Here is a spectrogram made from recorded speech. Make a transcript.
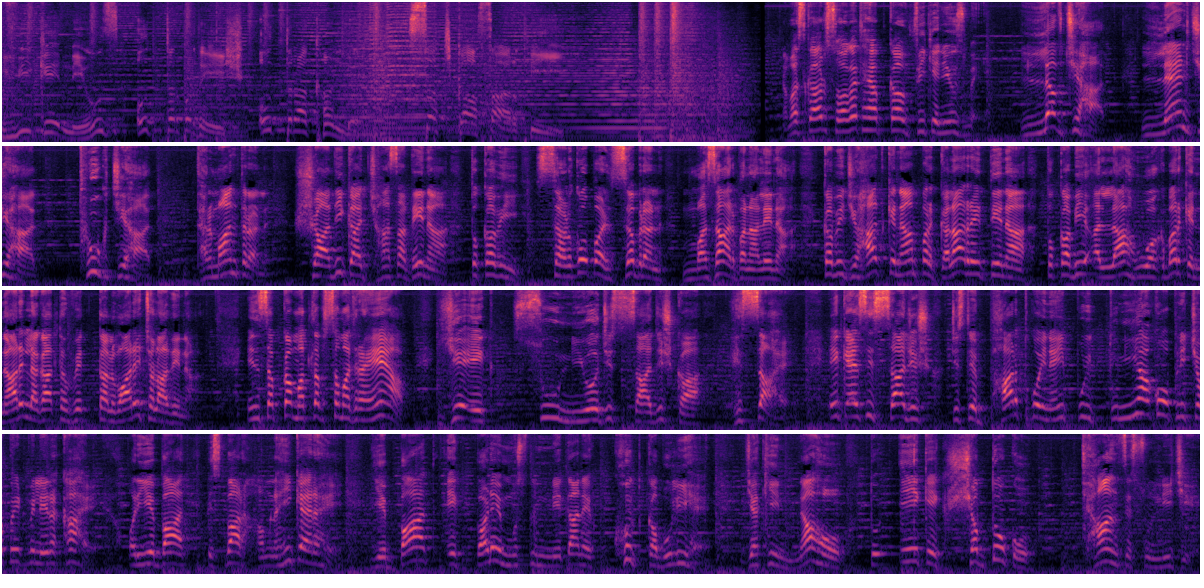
VK news Uttar Pradesh Uttarakhand सच का सारथी नमस्कार, स्वागत है आपका वीके न्यूज़ में। लव जिहाद, लैंड जिहाद, थूक जिहाद, धर्मांतरण, शादी का झांसा देना तो कभी सड़कों पर जबरन मजार बना लेना, कभी जिहाद के नाम पर गला रेत देना तो कभी अल्लाह अकबर के नारे लगाते हुए तलवारें चला देना। इन सब का मतलब समझ रहे हैं आप? ये एक सुनियोजित साजिश का हिस्सा है। एक ऐसी साजिश जिसने भारत को ही नहीं, पूरी दुनिया को अपनी चपेट में ले रखा है। और ये बात इस बार हम नहीं कह रहे। ये बात एक बड़े मुस्लिम नेता ने खुद कबूली है। यकीन ना हो तो एक एक शब्दों को ध्यान से सुन लीजिए।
